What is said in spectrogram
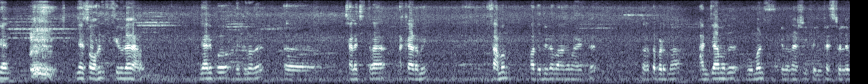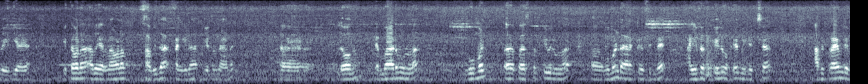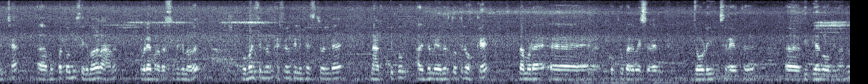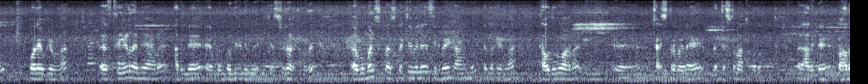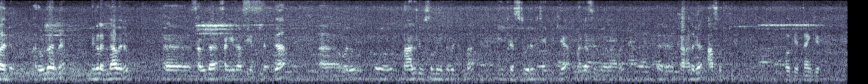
ഞാൻ ഞാൻ സോഹൻ സിരുലാനാണ് ഞാനിപ്പോൾ നിൽക്കുന്നത് ചലച്ചിത്ര അക്കാദമി സമം പദ്ധതിയുടെ ഭാഗമായിട്ട് നടത്തപ്പെടുന്ന അഞ്ചാമത് വുമൺസ് ഇന്റർനാഷണൽ ഫിലിം ഫെസ്റ്റിവലിന്റെ വേദിയായ ഇത്തവണ അത് എറണാകുളം സവിത സംഗീത തിയേറ്ററിലാണ്. ലോകം എമ്പാടുമുള്ള വുമൺ പെർസ്പെക്റ്റീവിലുള്ള വുമൺ ഡയറക്ടേഴ്സിന്റെ ഐ എഫ് എഫ് കെയിലും ഒക്കെ മികച്ച അഭിപ്രായം ലഭിച്ച മുപ്പത്തൊന്ന് സിനിമകളാണ് ഇവിടെ പ്രദർശിപ്പിക്കുന്നത്. വുമൺസ് ഇന്റർനാഷണൽ ഫിലിം ഫെസ്റ്റിവലിന്റെ നടത്തിപ്പും അതിന്റെ നേതൃത്വത്തിലൊക്കെ നമ്മുടെ കുക്കു പരമേശ്വരൻ ജോഡി ചിറയത്ത് ദിവ്യ ഗോപിനാഥ് പോലെയൊക്കെയുള്ള സ്ത്രീകൾ തന്നെയാണ് അതിന്റെ മുൻപന്തിയിൽ നിന്ന് ഈ ഫെസ്റ്റിവൽ നടത്തുന്നത്. വുമൻസ് പെർസ്പെക്റ്റീവിൽ സിനിമയെ കാണുന്നു എന്നൊക്കെയുള്ള കൗതുകമാണ് ഈ ചലച്ചിത്രമേളയെ വ്യത്യസ്തമാക്കുന്നതും അതിന്റെ പ്രാധാന്യം അതുകൊണ്ട് തന്നെ നിങ്ങളെല്ലാവരും സവിത സംഗീത ഒരു നാല് ദിവസം നീണ്ടു നിൽക്കുന്ന ഈ ഫെസ്റ്റിവൽ വിജയിപ്പിക്കുക നല്ല സിനിമകളാണ് കാണുക ആസ്വദിക്കുക. Okay thank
